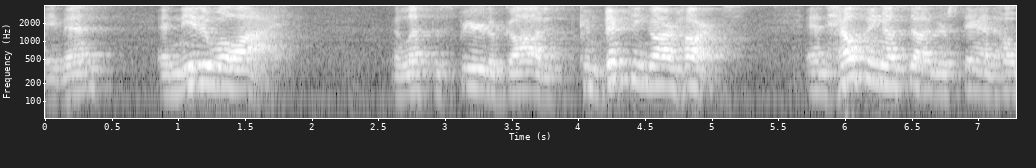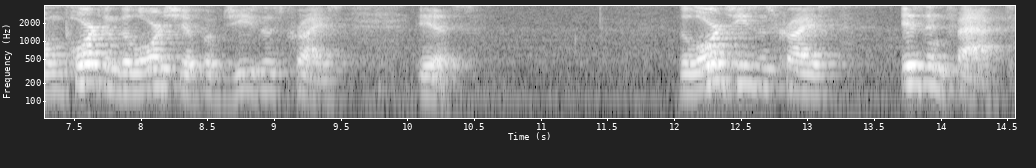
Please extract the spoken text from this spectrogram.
Amen? And neither will I, unless the Spirit of God is convicting our hearts and helping us to understand how important the Lordship of Jesus Christ is. The Lord Jesus Christ is in fact,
